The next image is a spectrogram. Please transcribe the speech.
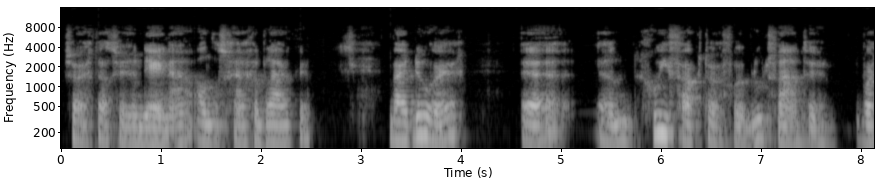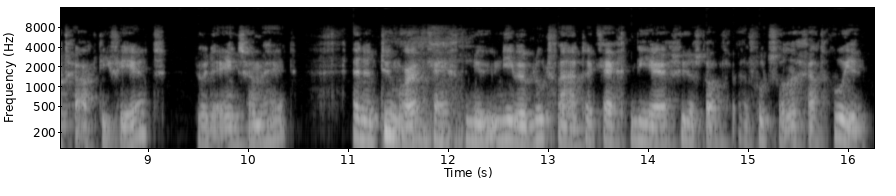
zorgt dat ze hun DNA anders gaan gebruiken, waardoor uh, een groeifactor voor bloedvaten wordt geactiveerd door de eenzaamheid. En een tumor krijgt nu nieuwe bloedvaten, krijgt meer zuurstof en voedsel en gaat groeien.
